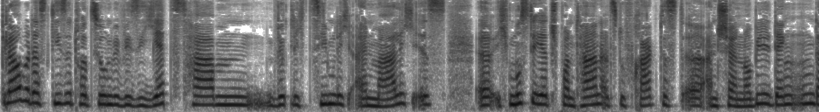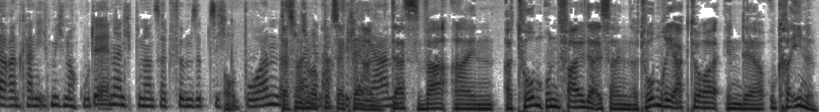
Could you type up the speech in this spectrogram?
glaube, dass die Situation, wie wir sie jetzt haben, wirklich ziemlich einmalig ist. Äh, ich musste jetzt spontan, als du fragtest, äh, an Tschernobyl denken. Daran kann ich mich noch gut erinnern. Ich bin 1975 oh, geboren. Das, das müssen wir mal kurz erklären. Jahren. Das war ein Atomunfall. Da ist ein Atomreaktor in der Ukraine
